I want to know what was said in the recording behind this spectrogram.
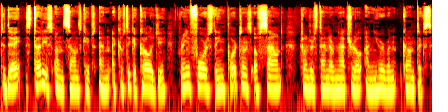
Today, studies on soundscapes and acoustic ecology reinforce the importance of sound to understand our natural and urban context,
